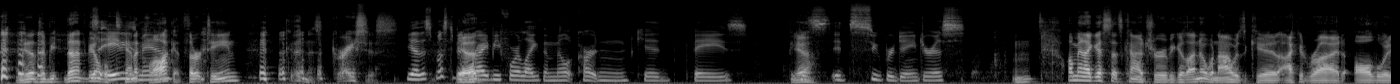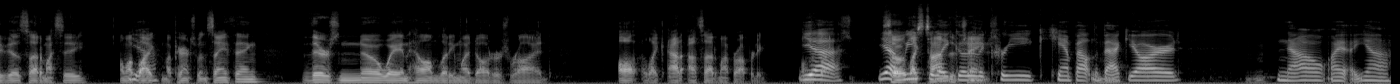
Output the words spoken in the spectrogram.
And it doesn't have to be, have to be until 80s, 10 o'clock at 13. Goodness gracious. Yeah, this must have been yeah, right before like the milk carton kid phase because yeah. it's super dangerous. Mm-hmm. I mean, I guess that's kind of true because I know when I was a kid, I could ride all the way to the other side of my city on my yeah. bike. My parents wouldn't say anything. There's no way in hell I'm letting my daughters ride all, like out, outside of my property. Yeah. Yeah, so, we like, used to like go to the creek, camp out in the mm-hmm. backyard. Mm-hmm. Now, I yeah,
